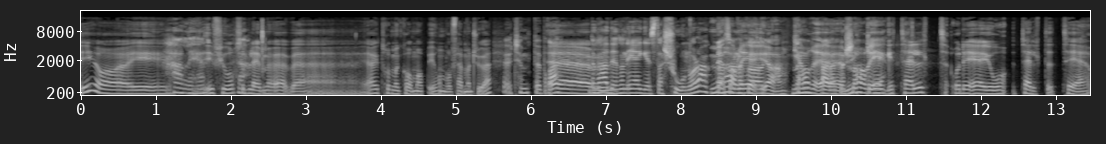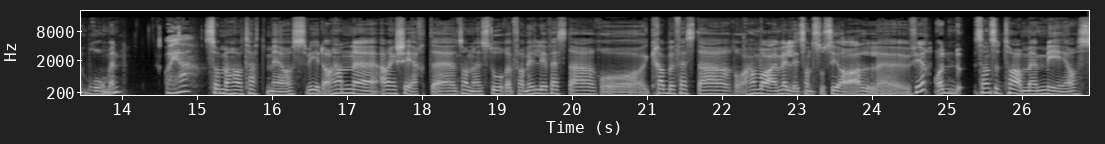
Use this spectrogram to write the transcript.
eh, og i, i fjor så ble vi over ja, Jeg tror vi kom opp i 125. Kjempebra. Um, dere hadde en sånn egen stasjon nå, da? Vi har, dere, ja, vi har, vi har eget telt, og det er jo teltet til broren min. Oh, ja. som vi har tatt med oss videre. Han eh, arrangerte sånne store familiefester og krabbefester, og han var en veldig sånn sosial fyr. Og sånn så tar vi med oss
